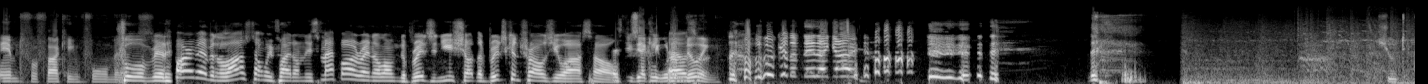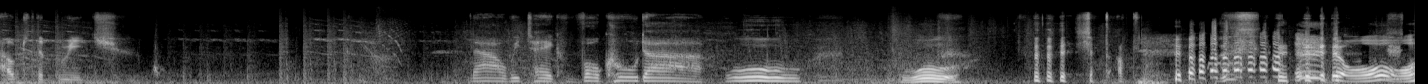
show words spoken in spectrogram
camped for fucking four minutes. Four minutes. I remember the last time we played on this map, I ran along the bridge and you shot the bridge controls, you asshole. That's exactly what That I'm was- doing. Look at them, there they go! Shoot out the bridge. Now we take Vokuda. Woo. Whoa. Shut up. oh.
